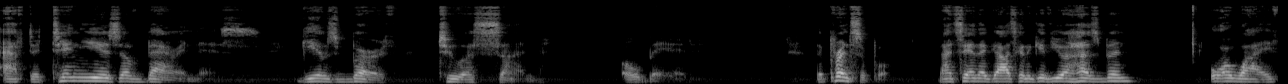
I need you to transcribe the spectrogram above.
after 10 years of barrenness, gives birth to a son, Obed the principle. Not saying that God's going to give you a husband or wife.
